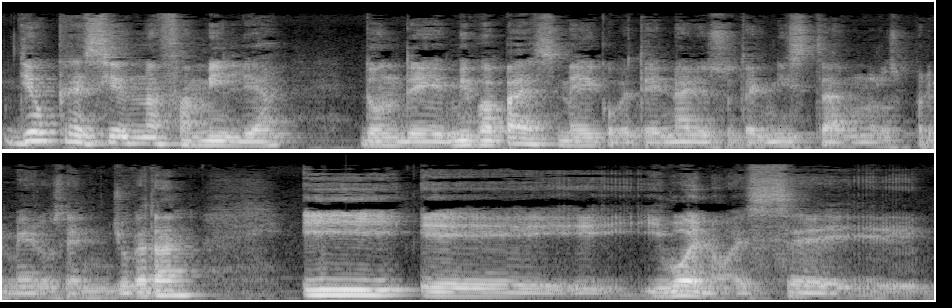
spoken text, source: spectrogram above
yo crecí en una familia donde mi papá es médico veterinario, zootecnista, uno de los primeros en Yucatán, y, eh, y bueno, es eh,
